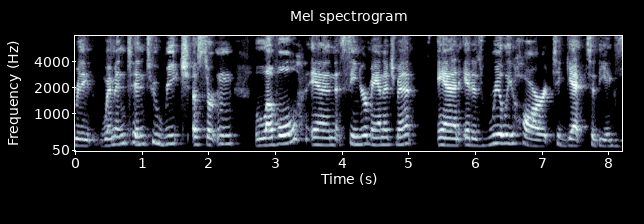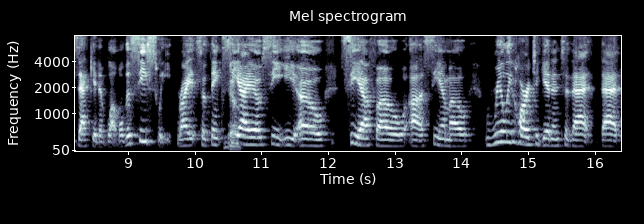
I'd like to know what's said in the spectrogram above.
we women tend to reach a certain level in senior management and it is really hard to get to the executive level the c suite right? So think cio ceo cfo uh, cmo really hard to get into that that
